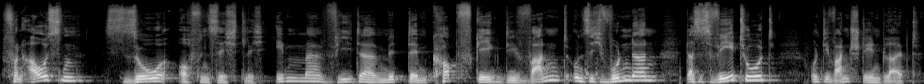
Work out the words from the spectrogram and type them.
Von außen so offensichtlich. Immer wieder mit dem Kopf gegen die Wand und sich wundern, dass es weh tut und die Wand stehen bleibt.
